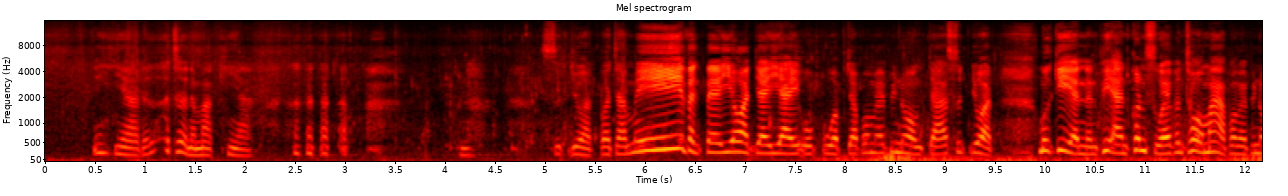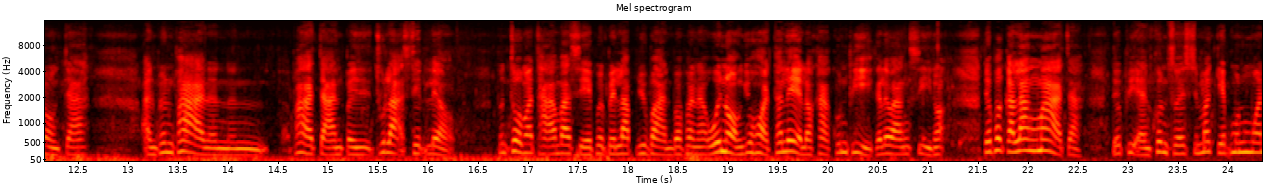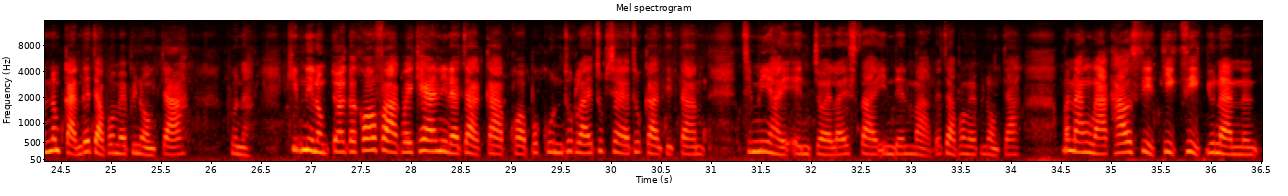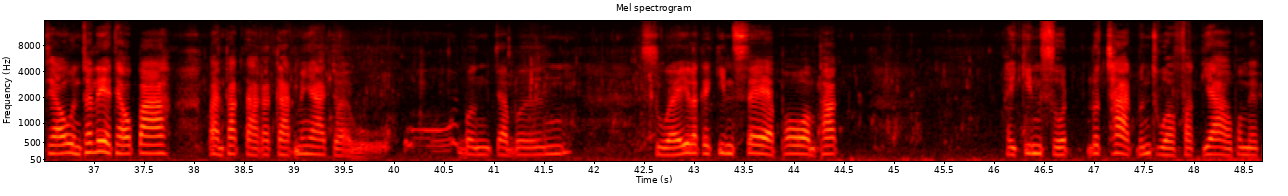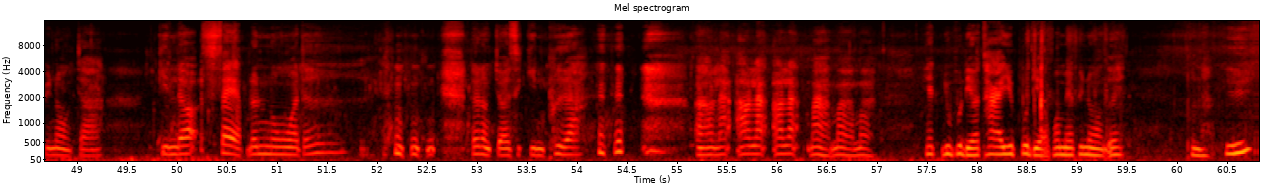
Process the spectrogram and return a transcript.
นี่เหียเด้อเธอน่ะมักเหียคุณนะสุดยอดป่ะจ้ะมีตั้งแต่ยอดใหญ่ๆอวบๆจ้ะพ่อแม่พี่น้องจ้าสุดยอด เมื่อกี้อันนั้นพี่อันคนสวยเพิ่นโทรมาพ่อแม่พี่น้องจ้าอันเพิ่นผ้านั่นนั่นพระอาจารย์ไปธุระเสร็จแล้ว เพิ่นโทรมาถามว่าเสียเพิ่นไปรับอยู่บ้านบ่พะนะโอ้ยน้องอยู่หอดทะเลแล้วค่ะ คุณพี่ก็เลยวาจั่งซี่เนาะเดี๋ยวเพิ่นกำลังมาจ้ะเดี๋ยวพี่แอนคนสวยสิมาเก็บมวนๆน้ำกันเด้อจ้ะพ่อแม่พี่น้องจ้าพุ่นะคลิปนี้น้องจอยก็ขอฝากไว้แค่นี้แหละจ้ะกราบขอบพระคุณทุกไลค์ทุกแชร์ทุกการติดตามที่มีให้ Enjoy Lifestyle in Denmark เด้อจ้ะพ่อแม่พี่น้องจ้ามานั่งหนาขาวสีดจิกสีกอยู่นั่นแถวทะเลแถวป่าบ้านพักตากอากาศแม่ยาจอยโอ้ยเบิงจ้ะเบิงสวยแล้วก็กินแซ่บพร้อมพัก ให้กินสดรสชาติเหมือนถั่วฝักยาวพ่อแม่พี่น้องจ้ากินแล้วแซ่บแล้วนัวเด้อแล้วน้องจอยสิกินเพื่อ เอาละเอาละเอาละมามามาเฮ็ดอยู่ผู้เดียวทายอยู่ผู้เดียวพ่อแม่พี่น้องเอ้ยพุ่นนะเฮ้ย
